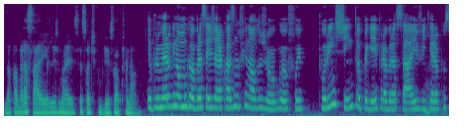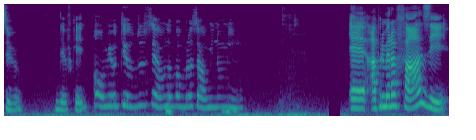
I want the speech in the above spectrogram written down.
Dá pra abraçar eles, mas você só descobriu isso lá pro final. né? E o primeiro gnomo que eu abracei já era quase no final do jogo. Eu fui por instinto, eu peguei pra abraçar e vi que era possível. Daí eu fiquei, oh meu Deus do céu, dá pra abraçar um gnominho. É, a primeira fase,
